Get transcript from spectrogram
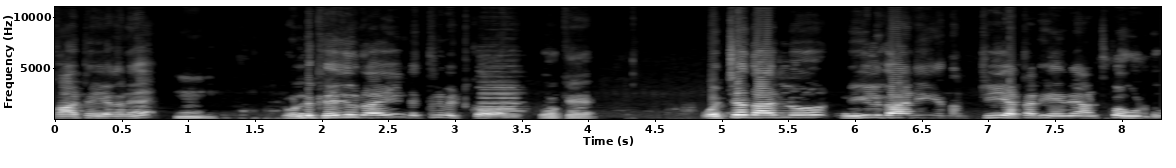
కాటేయగానే ఉమ్, రెండు కేజీలు రాయి నెత్తిన పెట్టుకోవాలి. ఓకే. వచ్చే దారిలో నీళ్ళు కానీ టీ అట్టడి ఏమీ అంటుకోకూడదు.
